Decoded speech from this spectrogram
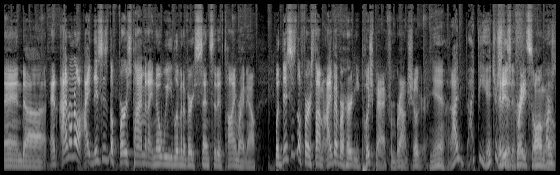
And uh and I don't know, I this is the first time and I know we live in a very sensitive time right now, but this is the first time I've ever heard any pushback from brown sugar. Yeah, and I'd, I'd be interested. It is a great song though.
